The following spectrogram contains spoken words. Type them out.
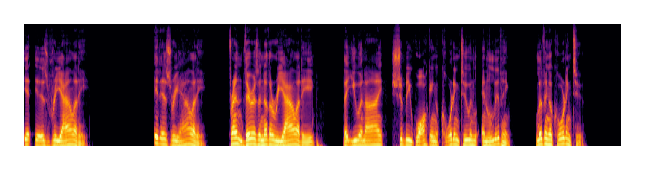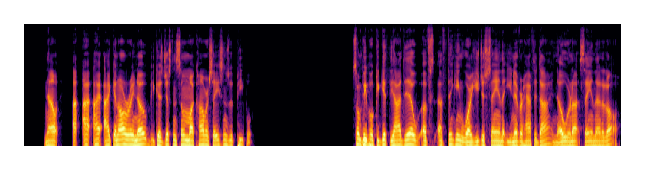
it is reality. It is reality. Friend, there is another reality that you and I should be walking according to and, and living, living according to. Now, I, I, I can already know because just in some of my conversations with people, some people could get the idea of, of thinking, well, are you just saying that you never have to die? No, we're not saying that at all.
